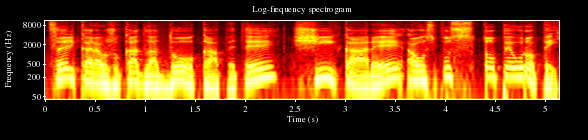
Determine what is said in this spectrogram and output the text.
Țări care au jucat la două capete și care au spus stop Europei.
